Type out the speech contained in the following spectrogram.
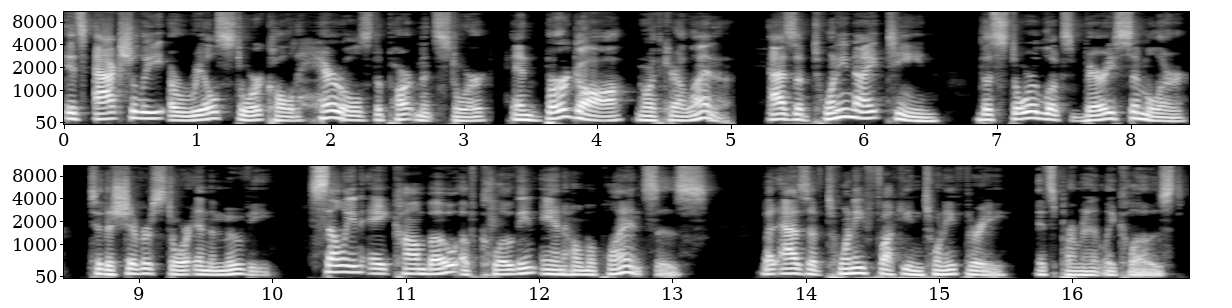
it's actually a real store called Harold's Department Store in Burgaw, North Carolina. As of 2019, the store looks very similar to the Shivers store in the movie, selling a combo of clothing and home appliances. but as of 20 fucking 23, it's permanently closed.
